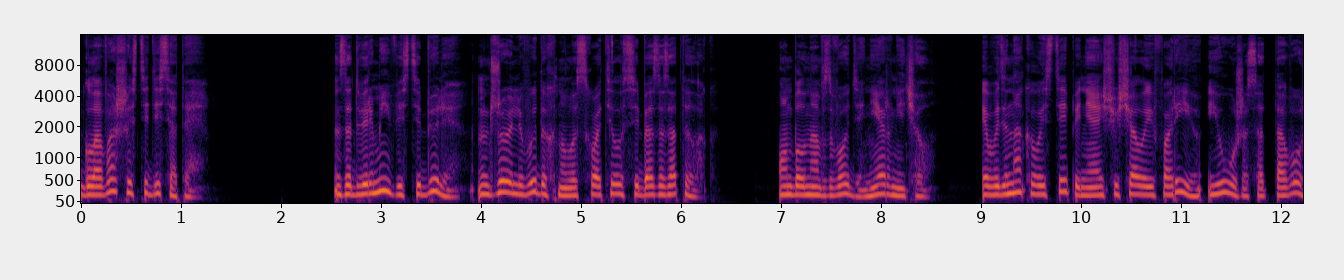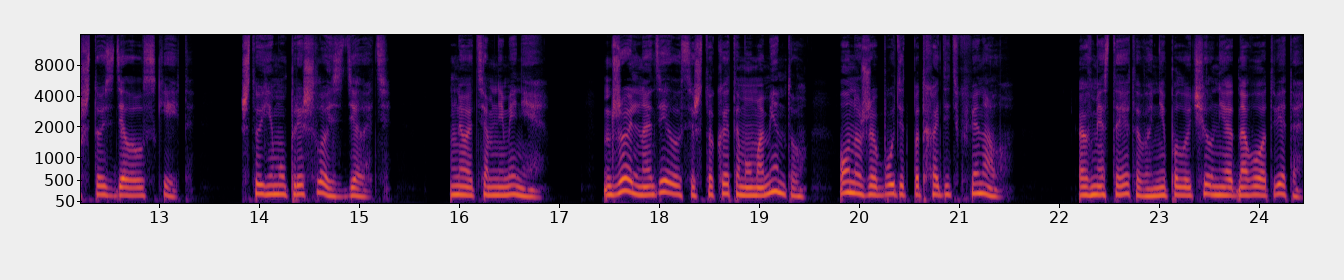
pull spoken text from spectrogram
Глава 60. За дверьми в вестибюле Джоэль выдохнул и схватил себя за затылок. Он был на взводе, нервничал и в одинаковой степени ощущал эйфорию и ужас от того, что сделал Скейт, что ему пришлось сделать. Но, тем не менее, Джоэль надеялся, что к этому моменту он уже будет подходить к финалу. А вместо этого не получил ни одного ответа,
